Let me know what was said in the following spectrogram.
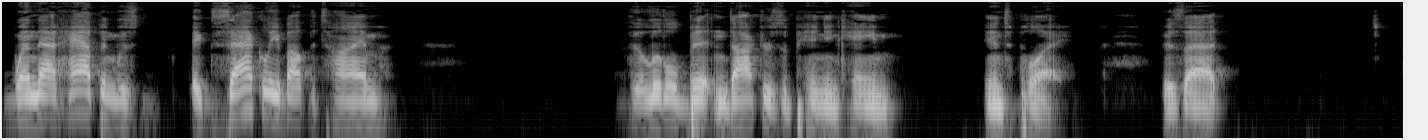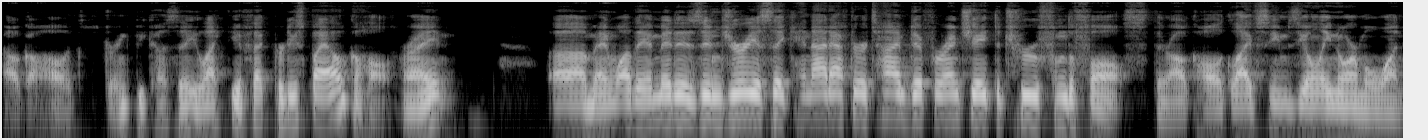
when that happened was exactly about the time the little bit in doctor's opinion came into play is that alcoholics drink because they like the effect produced by alcohol, right? Um, and while they admit it is injurious, they cannot, after a time, differentiate the true from the false. Their alcoholic life seems the only normal one.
